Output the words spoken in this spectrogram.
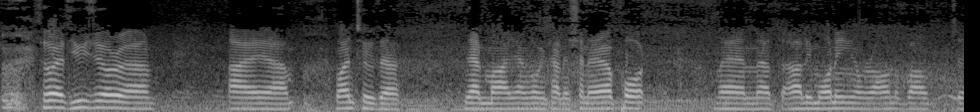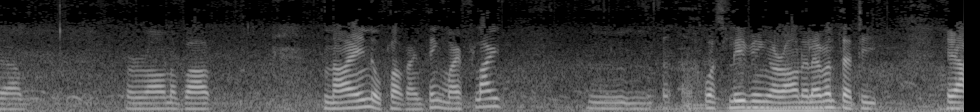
so as usual, uh, I um, went to the Myanmar Yangon International Airport. Then at the early morning, around about um, around about nine o'clock, I think my flight mm, was leaving around 11:30. Yeah,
